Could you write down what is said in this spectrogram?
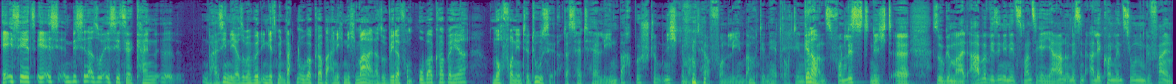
er ist ja jetzt, er ist ein bisschen, also ist jetzt ja kein, äh, weiß ich nicht, also man würde ihn jetzt mit nacktem Oberkörper eigentlich nicht malen. Also weder vom Oberkörper her noch von den Tattoos her. Das hätte Herr Lehnbach bestimmt nicht gemacht, Herr von Lehnbach. Den hätte auch den Genau. Franz von Liszt nicht äh, so gemalt. Aber wir sind in den 20er Jahren und es sind alle Konventionen gefallen.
